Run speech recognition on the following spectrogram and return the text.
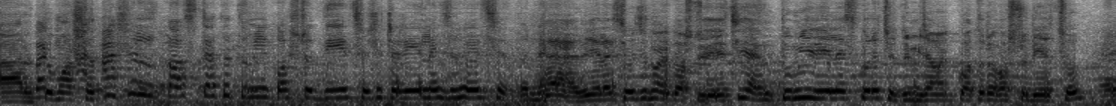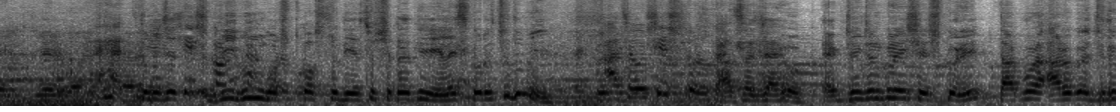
আর তোমার সাথে আসল কষ্টটা তো তুমি কষ্ট দিয়েছ সেটা রিয়েলাইজ হয়েছে তো না হ্যাঁ রিয়েলাইজ হয়েছে তোমাকে কষ্ট দিয়েছি। And তুমি রিয়েলাইজ করেছ তুমি যে আমাকে কতটা কষ্ট দিয়েছ? হ্যাঁ তুমি যে দ্বিগুণ কষ্ট- কষ্ট দিয়েছ সেটা কি রিয়েলাইজ করেছ তুমি? আচ্ছা ও শেষ আগে। আচ্ছা যাই হোক একজন একজন করে শেষ করি। তারপর আরও যদি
